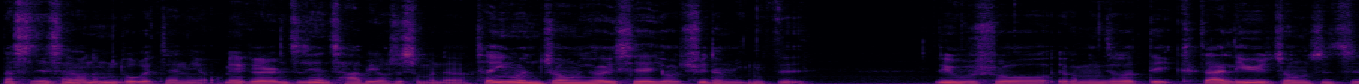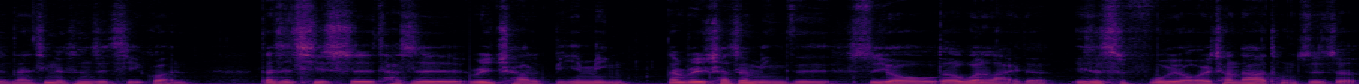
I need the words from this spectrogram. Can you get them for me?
那世界上有那么多个 Daniel，每个人之间的差别又是什么呢？在英文中有一些有趣的名字，例如说有个名字叫做 Dick，在俚语中是指男性的生殖器官，但是其实它是 Richard 的别名。那 Richard 这个名字是由德文来的，意思是富有而强大的统治者。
